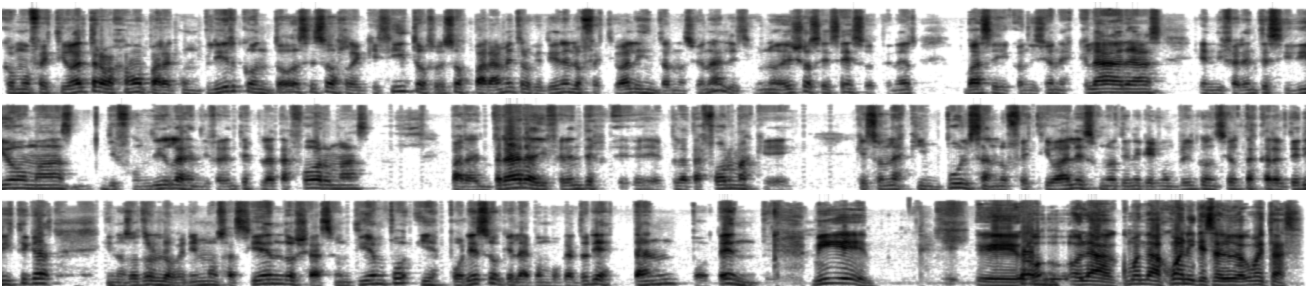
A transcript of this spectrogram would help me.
como festival trabajamos para cumplir con todos esos requisitos o esos parámetros que tienen los festivales internacionales. Y uno de ellos es eso, tener bases y condiciones claras en diferentes idiomas, difundirlas en diferentes plataformas. Para entrar a diferentes eh, plataformas que, que son las que impulsan los festivales, uno tiene que cumplir con ciertas características y nosotros lo venimos haciendo ya hace un tiempo y es por eso que la convocatoria es tan potente. Miguel, eh, hola, ¿cómo andas? Juan y te saluda, ¿cómo estás?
